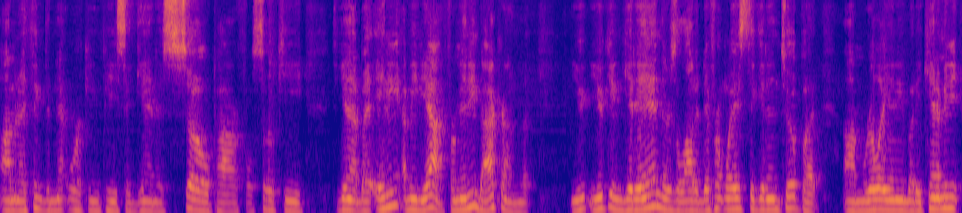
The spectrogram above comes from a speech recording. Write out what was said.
Um, and I think the networking piece again is so powerful, so key to get that. But any, I mean, yeah, from any background, you you can get in. There's a lot of different ways to get into it, but um, really anybody can. I mean,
